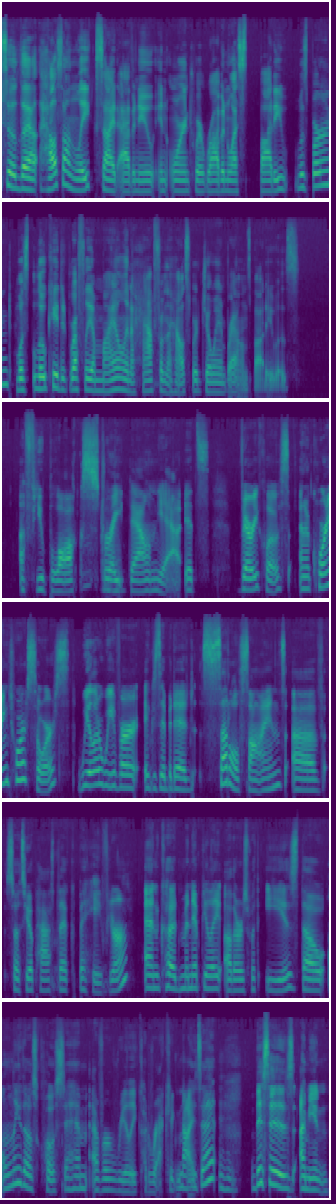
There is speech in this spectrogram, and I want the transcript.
So the house on Lakeside Avenue in Orange where Robin West's body was burned was located roughly a mile and a half from the house where Joanne Brown's body was. a few blocks straight down. Yeah, it's very close. And according to our source, Wheeler Weaver exhibited subtle signs of sociopathic behavior and could manipulate others with ease, though only those close to him ever really could recognize it. Mm-hmm. This is, I mean,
